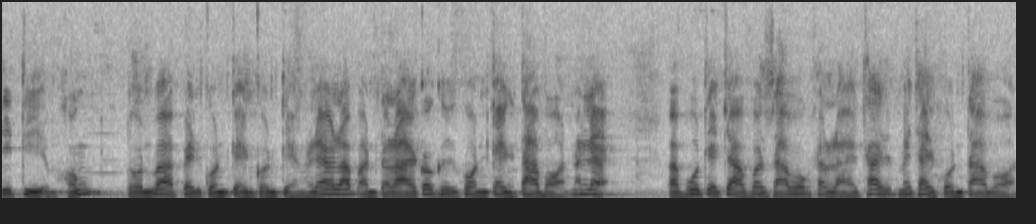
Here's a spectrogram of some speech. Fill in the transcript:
ทิฏฐิของตนว่าเป็นคนเก่งคนเก่ง แล้วรับอันตรายก็คือคนเก่งตาบอดนั่นแหละพระพุทธเจ้าพระสาวกทั้งหลายถ้าไม่ใช่คนตาบอด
